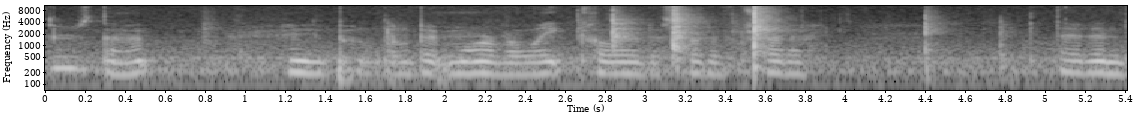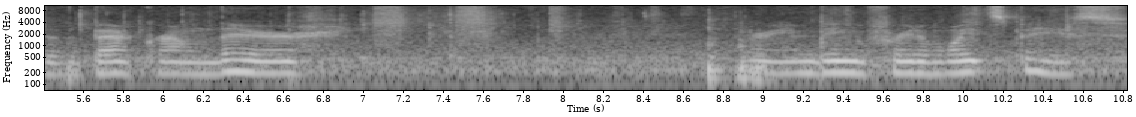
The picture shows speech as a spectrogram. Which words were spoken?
there's that. Maybe put a little bit more of a light color to sort of try to get that into the background there. Here I am being afraid of white space.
